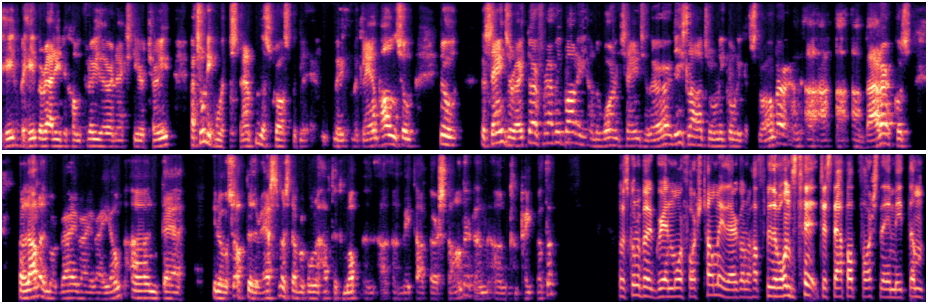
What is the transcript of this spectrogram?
he'll, he'll be ready to come through there next year too. That's only going to strengthen us across McLean Palm. So, you know, the signs are out there for everybody and the warning signs are there. These lads are only going to get stronger and, uh, uh, and better because a lot of them are very, very, very young. And, uh, you know, it's up to the rest of us that we're going to have to come up and, and make that their standard and, and compete with them. Well, it's going to be Granemore first, Tommy. They're going to have to be the ones to, to step up first. They meet them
